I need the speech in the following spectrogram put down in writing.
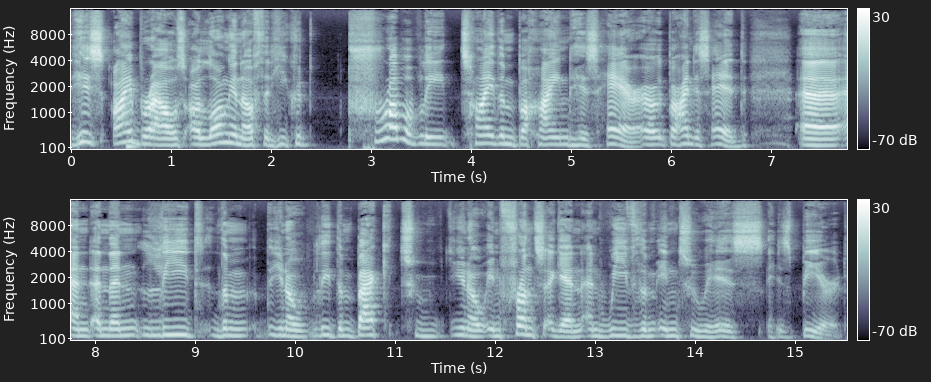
His eyebrows are long enough that he could probably tie them behind his hair or behind his head uh, and and then lead them you know lead them back to you know in front again and weave them into his his beard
